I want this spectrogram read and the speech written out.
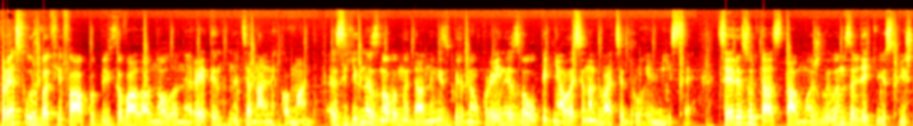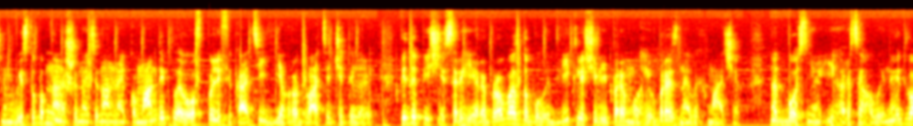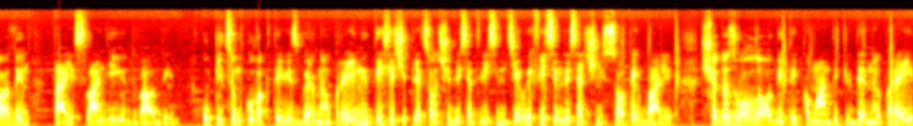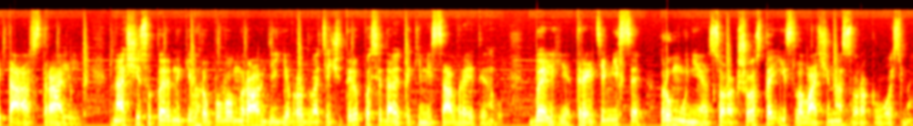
Прес-служба FIFA опублікувала оновлений рейтинг національних команд. Згідно з новими даними, збірна України знову піднялася на 22 місце. Цей результат став можливим завдяки успішним виступам на нашої національної команди плей-офф кваліфікації Євро 24. Підопічні Сергія Реброва здобули дві ключові перемоги в березневих матчах над Боснією і Герцеговиною 2-1 та Ісландією 2-1. У підсумку в активі збірної України 1568,86 балів, що дозволило обійти команди Південної Кореї та Австралії. Наші суперники в груповому раунді Євро 24 посідають такі місця в рейтингу: Бельгія 3 місце, Румунія 46 і Словаччина 48.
